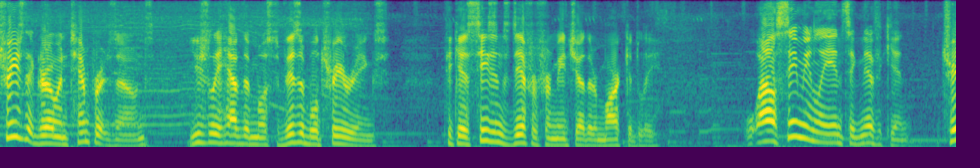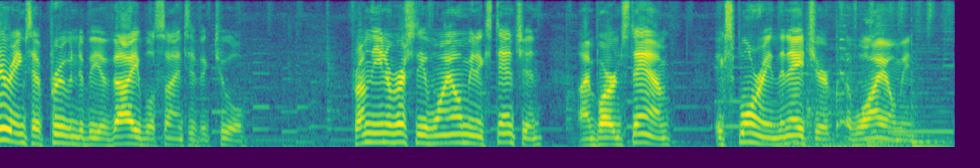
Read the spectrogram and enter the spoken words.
Trees that grow in temperate zones usually have the most visible tree rings because seasons differ from each other markedly. While seemingly insignificant, Tree rings have proven to be a valuable scientific tool. From the University of Wyoming Extension, I'm Barton Stam, exploring the nature of Wyoming.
